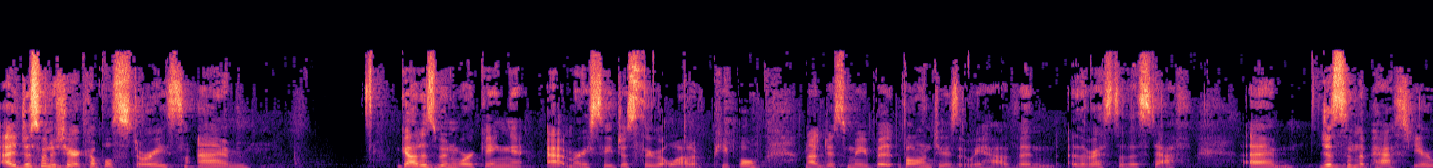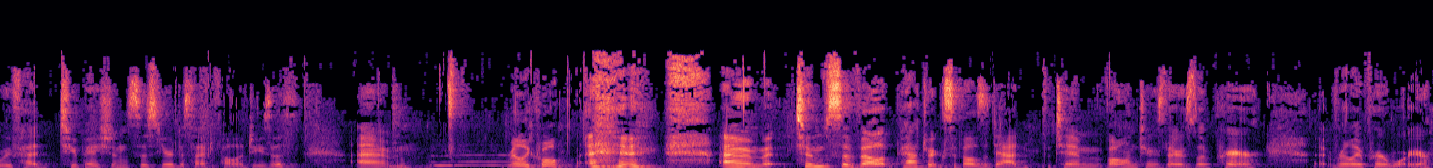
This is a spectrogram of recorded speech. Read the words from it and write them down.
I just want to share a couple stories. Um, God has been working at Mercy just through a lot of people, not just me, but volunteers that we have and the rest of the staff. Um, just in the past year, we've had two patients this year decide to follow Jesus. Um, really cool. um, Tim Savell, Patrick Savell's dad, Tim, volunteers there as a prayer, really a prayer warrior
